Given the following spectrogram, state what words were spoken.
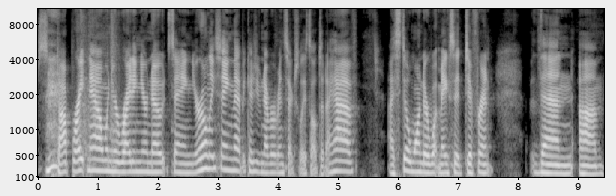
stop right now when you're writing your note saying you're only saying that because you've never been sexually assaulted. I have. I still wonder what makes it different than um,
